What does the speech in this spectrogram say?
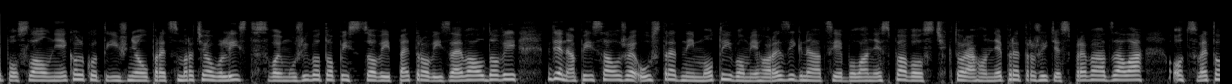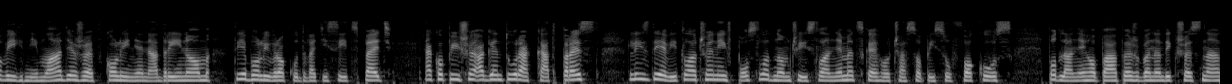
poslal niekoľko týždňov pred smrťou list svojmu životopiscovi Petrovi Zevaldovi, kde napísal, že ústredným motívom jeho rezignácie bola nespavosť, ktorá ho nepretržite sprevádzala od Svetových dní mládeže v Kolíne nad Rínom. Tie boli v roku 2005. Ako píše agentúra Cat Press, list je vytlačený v poslednom čísle nemeckého časopisu Focus. Podľa neho pápež Benedikt XVI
